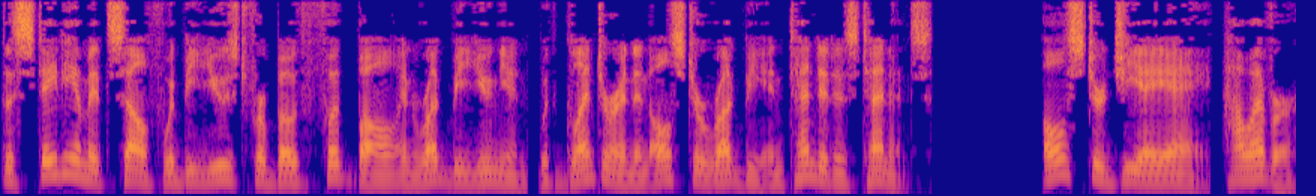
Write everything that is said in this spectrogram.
The stadium itself would be used for both football and rugby union, with Glentoran and Ulster Rugby intended as tenants. Ulster GAA, however,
